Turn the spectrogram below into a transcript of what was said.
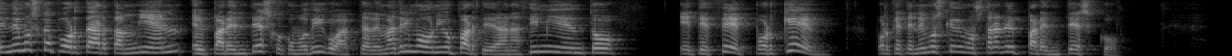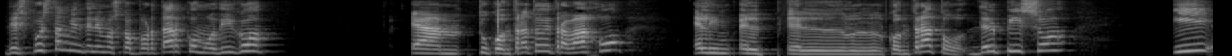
tenemos que aportar también el parentesco, como digo, acta de matrimonio, partida de nacimiento, etc. ¿Por qué? Porque tenemos que demostrar el parentesco. Después también tenemos que aportar, como digo, em, tu contrato de trabajo, el, contrato del piso y,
